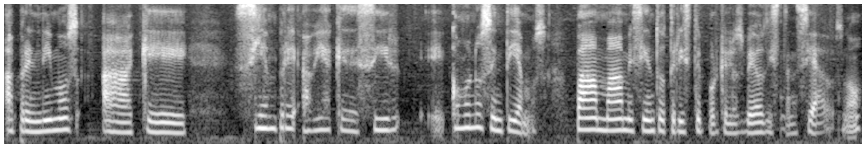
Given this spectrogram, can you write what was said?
aprendimos a que siempre había que decir eh, cómo nos sentíamos. Pa, ma, me siento triste porque los veo distanciados, ¿no?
